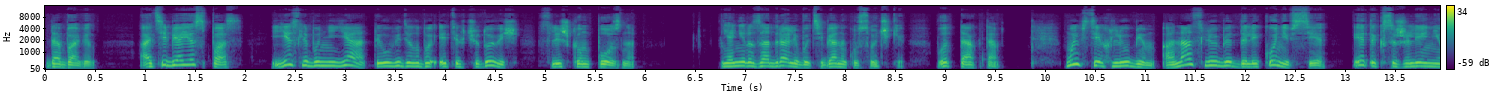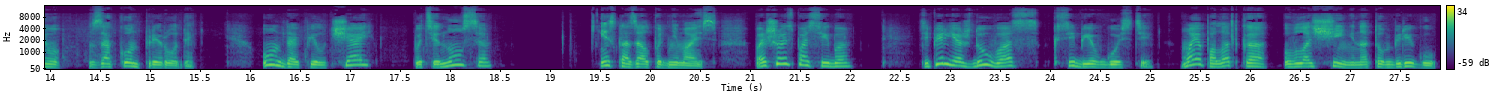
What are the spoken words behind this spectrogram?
добавил, «А тебя я спас. Если бы не я, ты увидела бы этих чудовищ слишком поздно. И они разодрали бы тебя на кусочки. Вот так-то. Мы всех любим, а нас любят далеко не все. Это, к сожалению, закон природы. Он допил чай, потянулся и сказал, поднимаясь, «Большое спасибо. Теперь я жду вас к себе в гости. Моя палатка в лощине на том берегу.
